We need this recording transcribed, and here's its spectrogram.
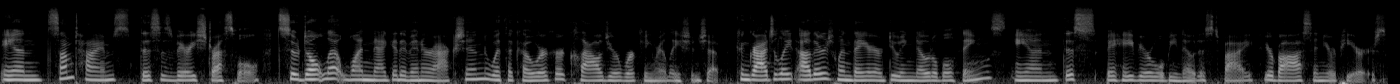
And sometimes this is very stressful. So don't let one negative interaction with a coworker cloud your working relationship. Congratulate others when they are doing notable things, and this behavior will be noticed by your boss and your peers.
